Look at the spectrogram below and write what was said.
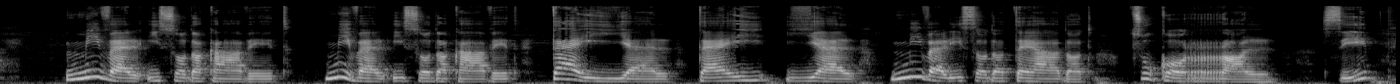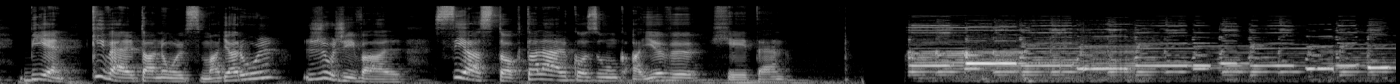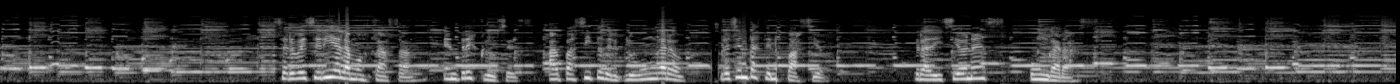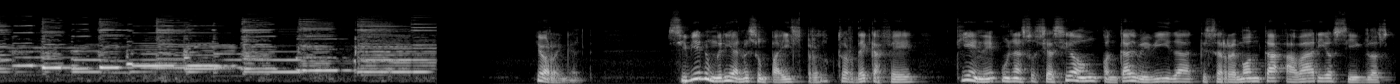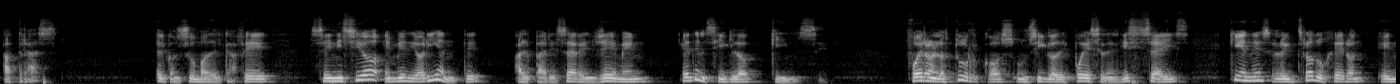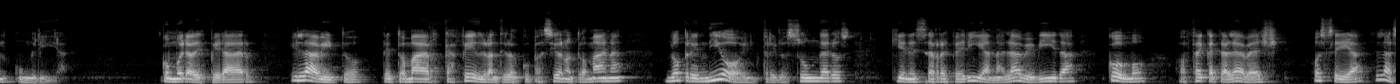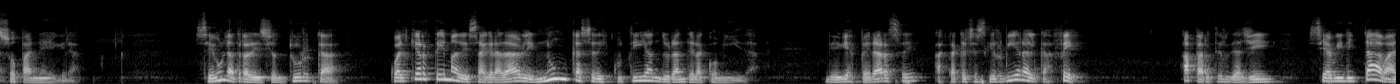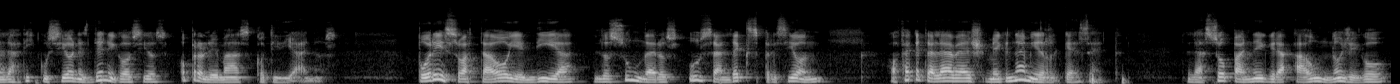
Mivel iszod a kávét? Mivel iszod a kávét? tejjel, tejjel. Mivel iszod a teádat? Cukorral. Sí? Bien, kivel tanulsz magyarul? Zsuzsival. Sziasztok, találkozunk a jövő héten. Cervecería La Mostaza, en Tres Cruces, a pasitos del Club Húngaro, presenta este espacio. Tradiciones húngaras. Jorgelt. Si bien Hungría no es un país productor de café, tiene una asociación con tal bebida que se remonta a varios siglos atrás. El consumo del café Se inició en Medio Oriente, al parecer en Yemen, en el siglo XV. Fueron los turcos, un siglo después, en el XVI, quienes lo introdujeron en Hungría. Como era de esperar, el hábito de tomar café durante la ocupación otomana no prendió entre los húngaros quienes se referían a la bebida como ofekateleves, o sea, la sopa negra. Según la tradición turca, cualquier tema desagradable nunca se discutían durante la comida. Debía esperarse hasta que se sirviera el café. A partir de allí, se habilitaban las discusiones de negocios o problemas cotidianos. Por eso hasta hoy en día los húngaros usan la expresión la sopa negra aún no llegó,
